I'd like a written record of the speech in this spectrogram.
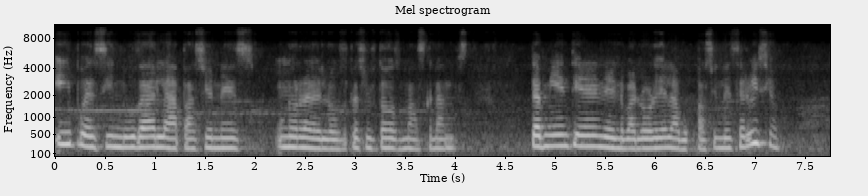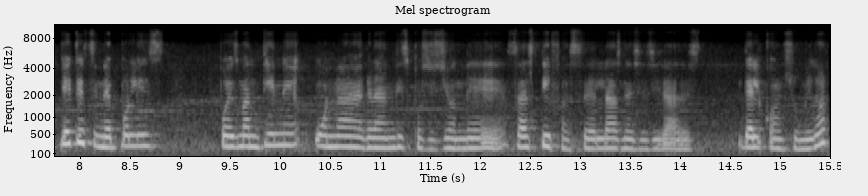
Y pues sin duda la pasión es uno de los resultados más grandes. También tienen el valor de la vocación de servicio, ya que Cinepolis pues mantiene una gran disposición de satisfacer las necesidades del consumidor.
